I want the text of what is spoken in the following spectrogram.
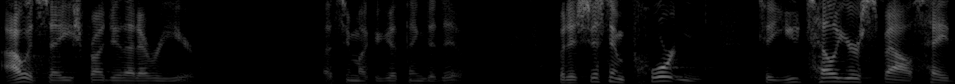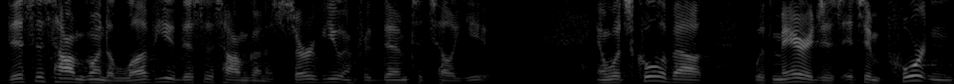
I would say you should probably do that every year. That seemed like a good thing to do. But it's just important to you tell your spouse, hey, this is how I'm going to love you, this is how I'm going to serve you, and for them to tell you. And what's cool about with marriage is it's important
